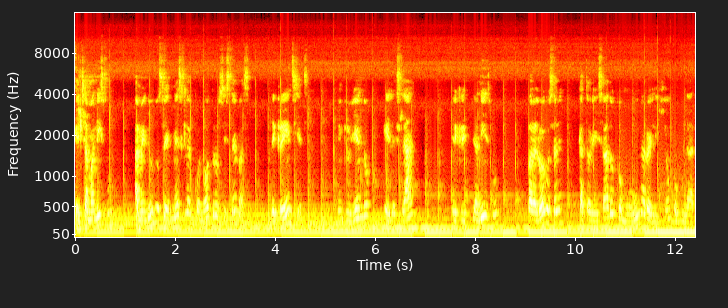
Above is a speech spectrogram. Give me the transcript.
El chamanismo a menudo se mezcla con otros sistemas de creencias, incluyendo el Islam, el cristianismo, para luego ser categorizado como una religión popular.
